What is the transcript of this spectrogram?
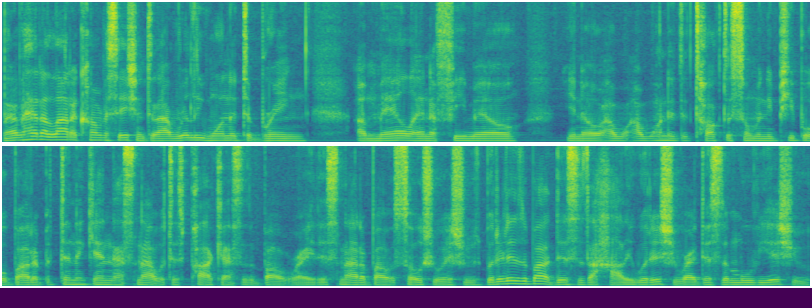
but I've had a lot of conversations, and I really wanted to bring a male and a female. You know, I, I wanted to talk to so many people about it, but then again, that's not what this podcast is about, right? It's not about social issues, but it is about this is a Hollywood issue, right? This is a movie issue.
